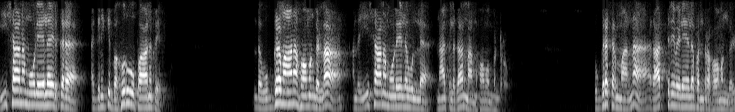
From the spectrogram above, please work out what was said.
ஈசான மூலையில் இருக்கிற அக்னிக்கு பகுரூபான்னு பேர். இந்த உக்ரமான ஹோமங்கள்லாம் அந்த ஈசான மூலையில் உள்ள நாக்கில் தான் நாம் ஹோமம் பண்ணுறோம் உக்ரகர்மான்னா ராத்திரி வேளையில் பண்ணுற ஹோமங்கள்.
